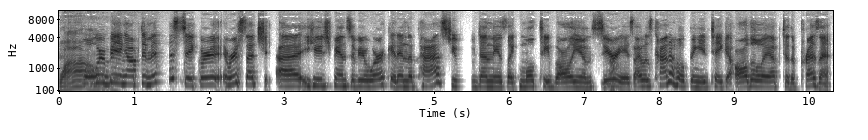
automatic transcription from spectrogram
Wow. Well, we're being optimistic. We're we're such uh, huge fans of your work, and in the past, you've done these like multi-volume series. Yeah. I was kind of hoping you'd take it all the way up to the present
